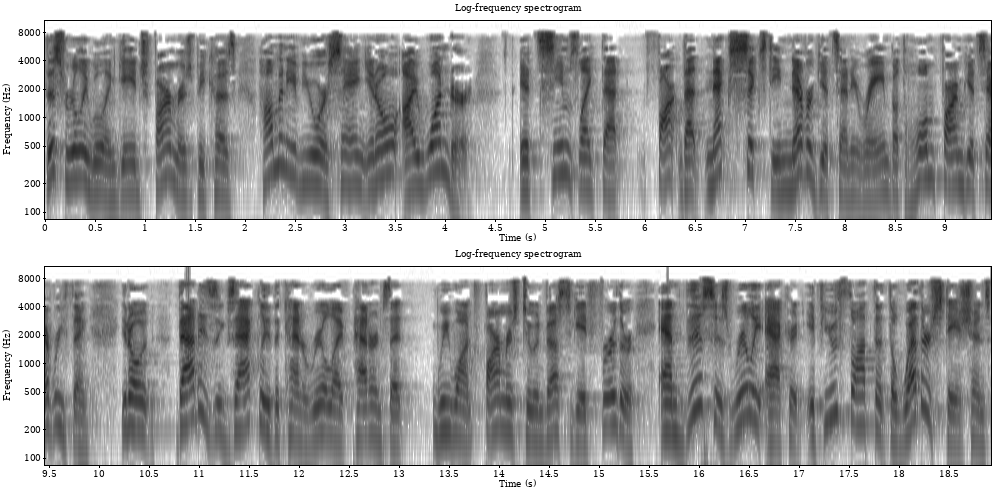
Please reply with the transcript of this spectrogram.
this really will engage farmers because how many of you are saying, you know, I wonder, it seems like that far, that next 60 never gets any rain, but the home farm gets everything. You know, that is exactly the kind of real life patterns that we want farmers to investigate further. And this is really accurate. If you thought that the weather stations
